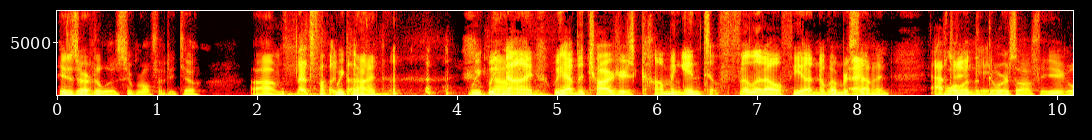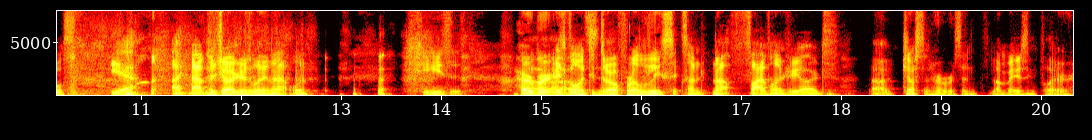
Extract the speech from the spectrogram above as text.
He deserved to lose Super Bowl 52. Um, That's fucked week up. nine. Week, Week nine. nine, we have the Chargers coming into Philadelphia November And 7. After blowing the doors off the Eagles. Yeah, I have the Chargers winning that one. Jesus. Herbert is Uh, going to see. throw for at least 600, not 500 yards. Uh, Justin Herbert's an amazing player.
